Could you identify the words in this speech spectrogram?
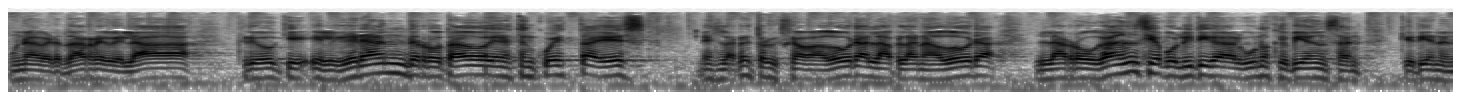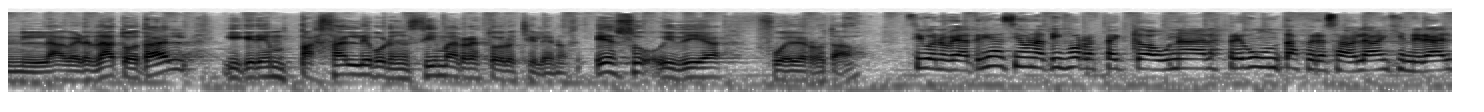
una verdad revelada. Creo que el gran derrotado en esta encuesta es es la retroexcavadora, la aplanadora, la arrogancia política de algunos que piensan que tienen la verdad total y quieren pasarle por encima al resto de los chilenos. Eso hoy día fue derrotado. Sí, bueno, Beatriz hacía un atisbo respecto a una de las preguntas, pero se hablaba en general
